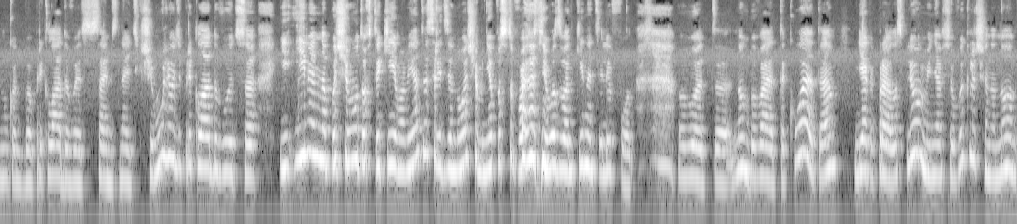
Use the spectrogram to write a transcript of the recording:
ну, как бы прикладывается, сами знаете, к чему люди прикладываются. И именно почему-то в такие моменты среди ночи мне поступают от него звонки на телефон. Вот, э, ну, бывает такое, да. Я, как правило, сплю, у меня все выключено, но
